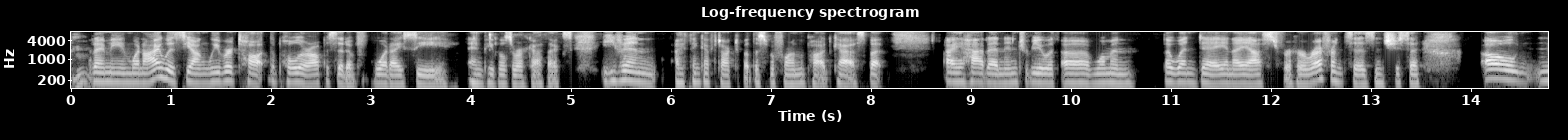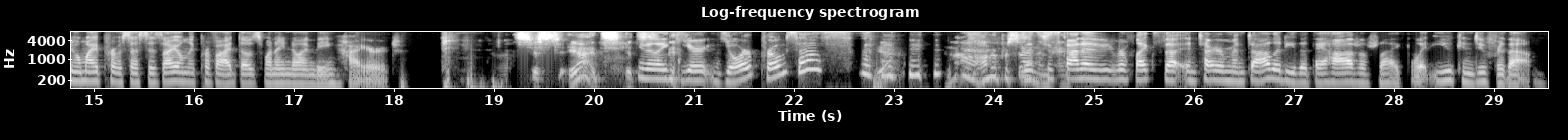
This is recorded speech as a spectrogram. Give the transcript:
Mm-hmm. But I mean, when I was young, we were taught the polar opposite of what I see in people's work ethics. Even I think I've talked about this before on the podcast, but I had an interview with a woman the one day and I asked for her references and she said, "Oh, no, my process is I only provide those when I know I'm being hired." It's just yeah it's it's you know like your your process? Yeah. No 100% it just and, kind of reflects the entire mentality that they have of like what you can do for them.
